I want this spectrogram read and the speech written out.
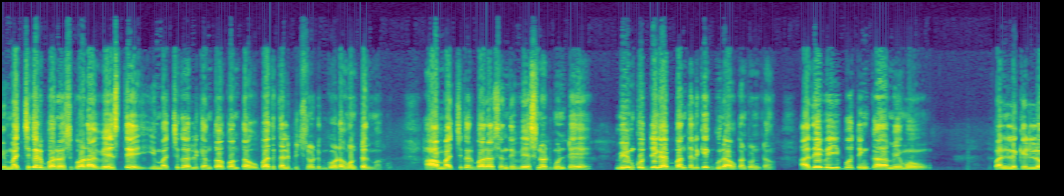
ఈ మత్స్యకారి భరోసా కూడా వేస్తే ఈ మత్స్యకారులకు ఎంతో కొంత ఉపాధి కల్పించినట్టు కూడా ఉంటుంది మాకు. ఆ మత్స్యకారు భరోసా అనేది వేసినట్టుకుంటే మేము కొద్దిగా ఇబ్బందులకి గురి అవ్వకుండా ఉంటాం అదే వేయకపోతే ఇంకా మేము పనులకు వెళ్ళో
